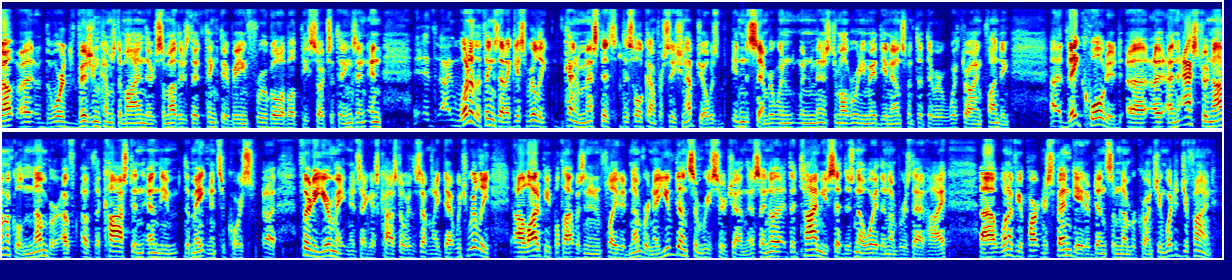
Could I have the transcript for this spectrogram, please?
Well, uh, the word vision comes to mind. There's some others that think they're being frugal about these sorts of things. And and uh, one of the things that I guess really kind of messed this, this whole conversation up, Joe, was in December when, when Minister Mulroney made the announcement that they were withdrawing funding. Uh, they quoted uh, an astronomical number of, of the cost and, and the, the maintenance, of course, uh, 30 year maintenance, I guess, cost over something like that, which really a lot of people thought was an inflated number. Now, you've done some research on this. I know at the time you said there's no way the number is that high. Uh, one of your partners, Fengate, have done some number crunching. What did you find?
